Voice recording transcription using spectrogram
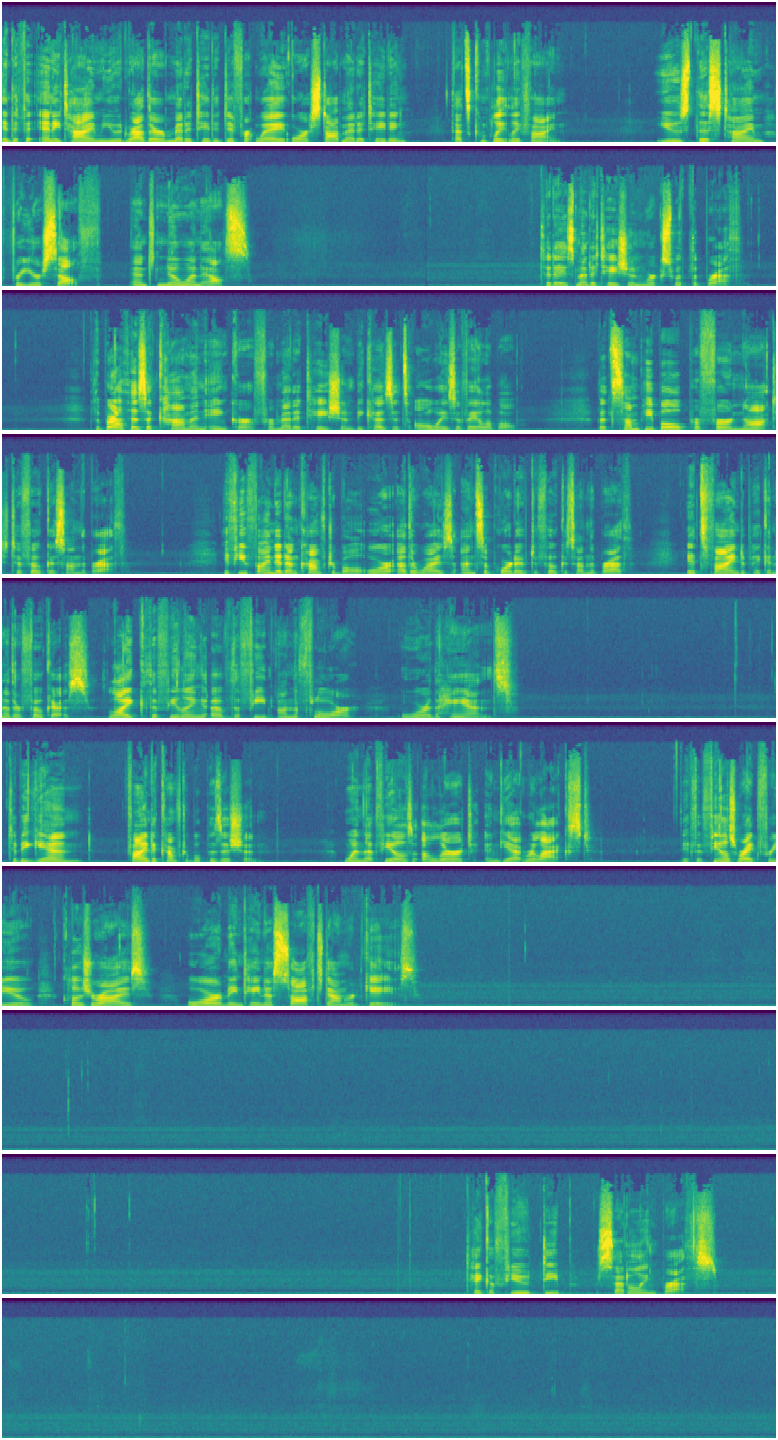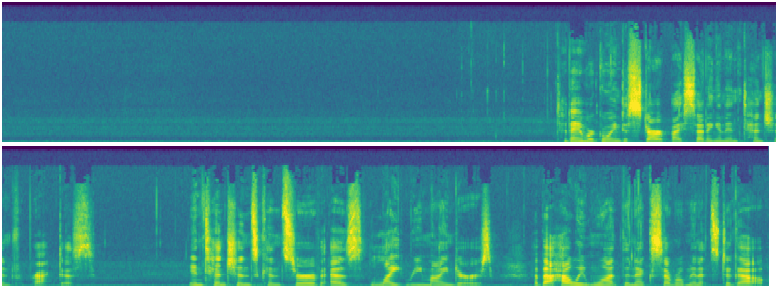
And if at any time you would rather meditate a different way or stop meditating, that's completely fine. Use this time for yourself and no one else. Today's meditation works with the breath. The breath is a common anchor for meditation because it's always available. But some people prefer not to focus on the breath. If you find it uncomfortable or otherwise unsupportive to focus on the breath, it's fine to pick another focus, like the feeling of the feet on the floor or the hands. To begin, find a comfortable position, one that feels alert and yet relaxed. If it feels right for you, close your eyes or maintain a soft downward gaze. Take a few deep, settling breaths. Today we're going to start by setting an intention for practice. Intentions can serve as light reminders about how we want the next several minutes to go.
